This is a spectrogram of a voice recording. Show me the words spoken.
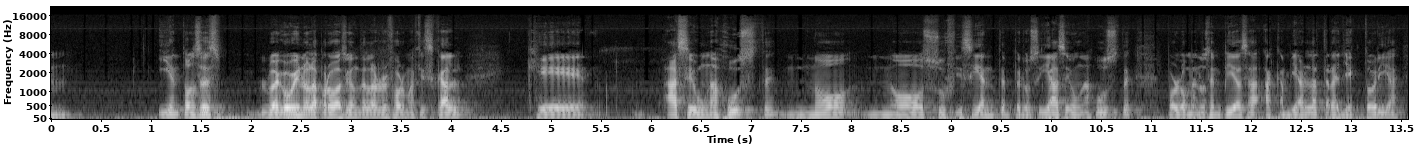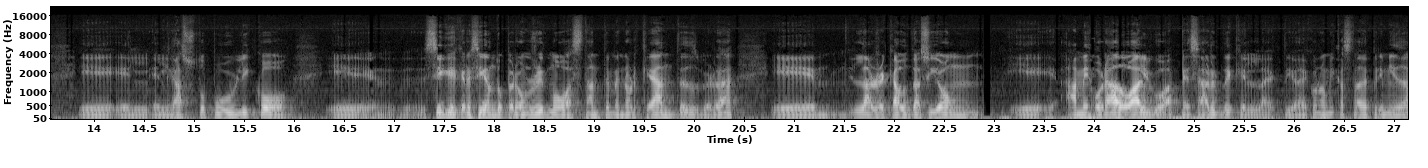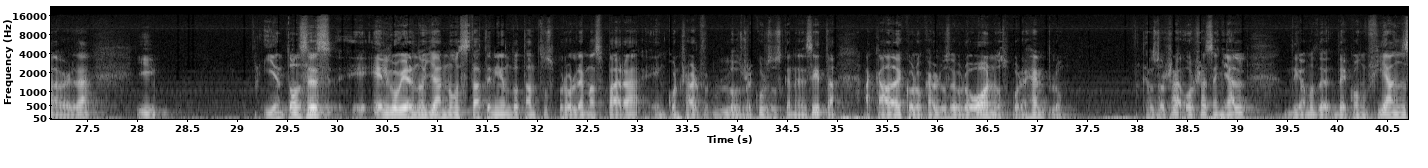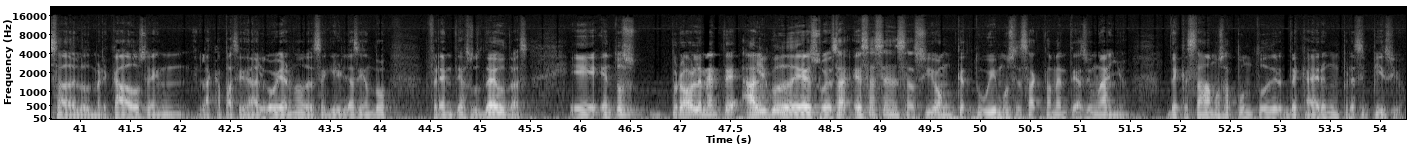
y entonces, luego vino la aprobación de la reforma fiscal que hace un ajuste, no, no suficiente, pero sí hace un ajuste, por lo menos empieza a cambiar la trayectoria, eh, el, el, gasto público eh, sigue creciendo, pero a un ritmo bastante menor que antes, ¿verdad? Eh, la recaudación eh, ha mejorado algo a pesar de que la actividad económica está deprimida, ¿verdad? Y, entonces el gobierno ya no está teniendo tantos problemas para encontrar los recursos que necesita. Acaba de colocar los eurobonos, por ejemplo es otra señal, digamos, de, confianza de los mercados en la capacidad del gobierno de seguirle haciendo frente a sus deudas. Eh, entonces, probablemente algo de eso, esa, esa sensación que tuvimos exactamente hace un año, de que estábamos a punto de, caer en un precipicio,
